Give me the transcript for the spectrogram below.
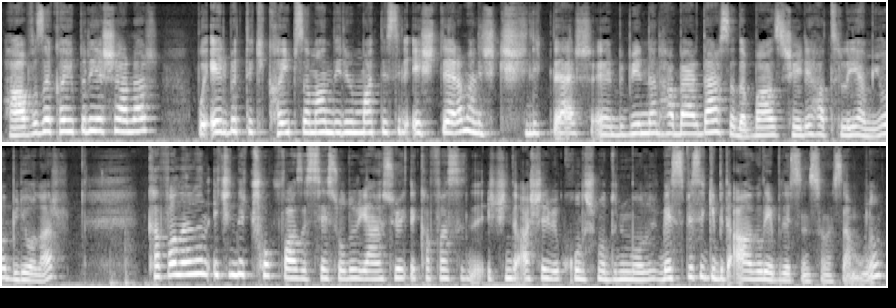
Hafıza kayıpları yaşarlar. Bu elbette ki kayıp zaman dilimi maddesiyle eşdeğer ama hani kişilikler e, birbirinden haberdarsa da bazı şeyleri hatırlayamıyor biliyorlar. Kafalarının içinde çok fazla ses olur. Yani sürekli kafasının içinde aşırı bir konuşma durumu olur. Vesvese gibi de algılayabilirsin sanırsam bunu.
